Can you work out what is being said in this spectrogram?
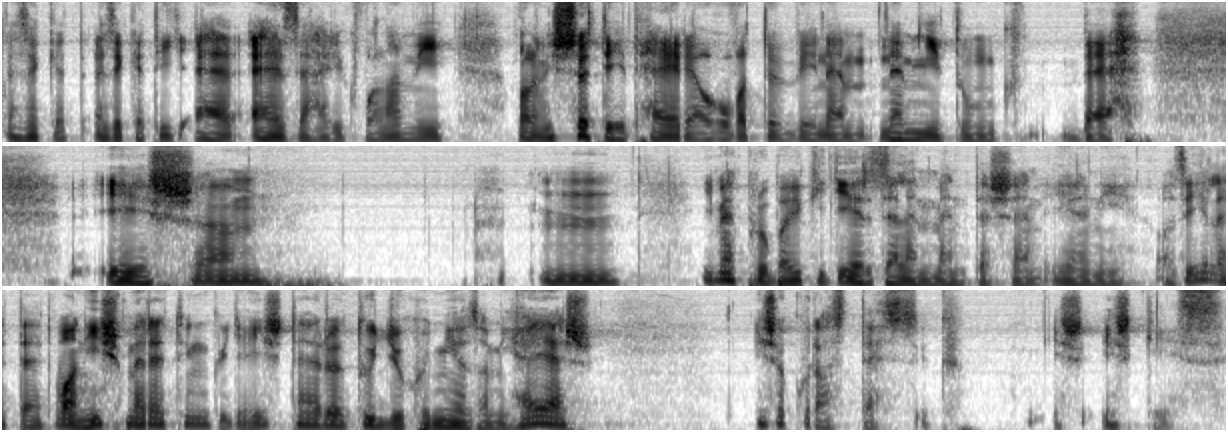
ezeket, ezeket így el, elzárjuk valami, valami sötét helyre, ahova többé nem, nem nyitunk be. És um, így megpróbáljuk így érzelemmentesen élni az életet. Van ismeretünk, ugye Istenről, tudjuk, hogy mi az, ami helyes, és akkor azt tesszük, és, és kész.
